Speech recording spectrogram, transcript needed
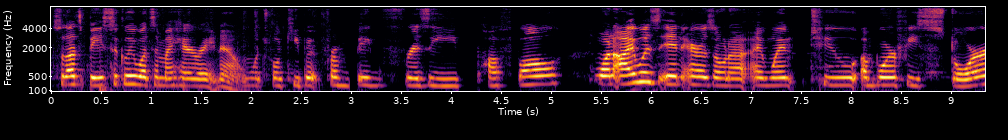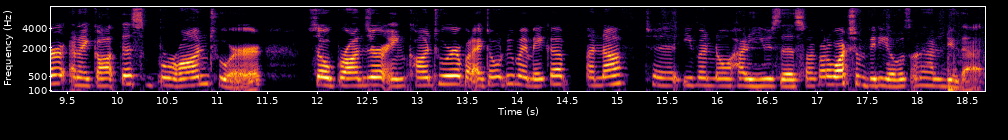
So that's basically what's in my hair right now, which will keep it from big frizzy puffball. When I was in Arizona, I went to a Morphe store and I got this Bronzer. So bronzer and contour, but I don't do my makeup enough to even know how to use this. So I gotta watch some videos on how to do that.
